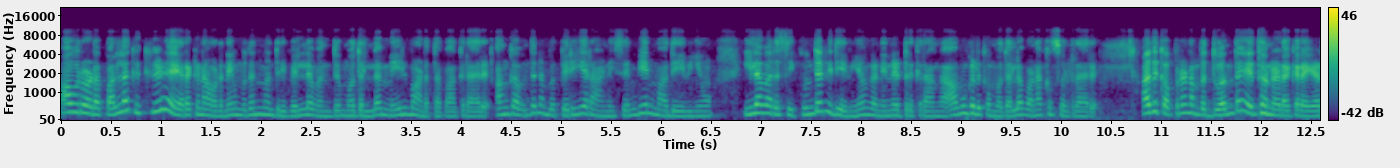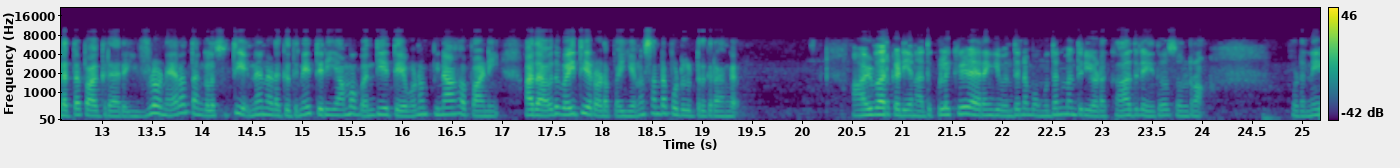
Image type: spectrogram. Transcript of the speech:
அவரோட பல்லக்கு கீழே இறக்குன உடனே முதன் மந்திரி வெளில வந்து முதல்ல மேல் மாடத்தை பார்க்குறாரு அங்கே வந்து நம்ம பெரிய ராணி செம்பியன் மாதேவியும் இளவரசி குந்தவி தேவியும் அங்கே நின்றுட்டு இருக்கிறாங்க அவங்களுக்கு முதல்ல வணக்கம் சொல்கிறாரு அதுக்கப்புறம் நம்ம துவந்த ஏதோ நடக்கிற இடத்த பார்க்குறாரு இவ்வளோ நேரம் தங்களை சுற்றி என்ன நடக்குதுன்னே தெரியாமல் வந்தியத்தேவனும் பினாகபாணி அதாவது வைத்தியரோட பையனும் சண்டை போட்டுக்கிட்டு இருக்கிறாங்க ஆழ்வார்க்கடியான் அதுக்குள்ளே கீழே இறங்கி வந்து நம்ம முதன் மந்திரியோட காதில் ஏதோ சொல்கிறான் உடனே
